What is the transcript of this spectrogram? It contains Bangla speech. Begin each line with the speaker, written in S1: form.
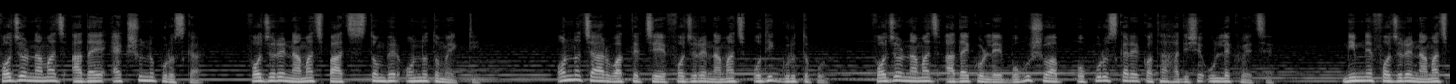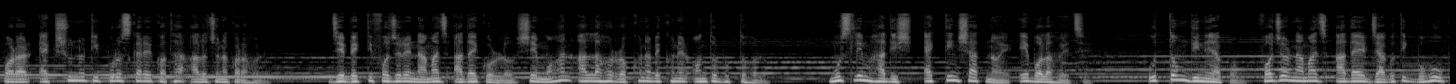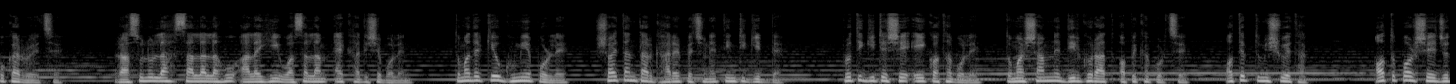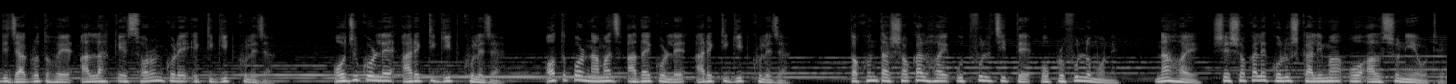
S1: ফজর নামাজ আদায়ে এক শূন্য পুরস্কার। ফজরের নামাজ পাঁচ স্তম্ভের অন্যতম একটি। অন্য চার ওয়াক্তের চেয়ে ফজরের নামাজ অধিক গুরুত্বপূর্ণ। ফজর নামাজ আদায় করলে বহু সোয়াব ও পুরস্কারের কথা হাদিসে উল্লেখ হয়েছে। নিম্নে ফজরের নামাজ পড়ার এক শূন্যটি পুরস্কারের কথা আলোচনা করা হল। যে ব্যক্তি ফজরের নামাজ আদায় করল, সে মহান আল্লাহর রক্ষণাবেক্ষণের অন্তর্ভুক্ত হল। মুসলিম হাদিস এক তিন সাত নয় এ বলা হয়েছে। উত্তম দিনেয়াপন ফজর নামাজ আদায়ের জাগতিক বহু উপকার রয়েছে। রাসূলুল্লাহ সাল্লাল্লাহু আলাইহি ওয়াসাল্লাম এক হাদিসে বলেন, তোমাদের কেউ ঘুমিয়ে পড়লে শয়তান তার ঘাড়ের পেছনে তিনটি গিট দেয়। প্রতি গিটে সে এই কথা বলে, তোমার সামনে দীর্ঘ রাত অপেক্ষা করছে, অতএব তুমি শুয়ে থাক। অতপর সে যদি জাগ্রত হয়ে আল্লাহকে স্মরণ করে একটি গিট খুলে যা অজু করলে আরেকটি গিট খুলে যায়, অতপর নামাজ আদায় করলে আরেকটি গিট খুলে যা তখন তার সকাল হয় উৎফুল্ল চিত্তে ও প্রফুল্ল মনে। না হয় সে সকালে কলুষ কালিমা ও আলস্য নিয়ে ওঠে।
